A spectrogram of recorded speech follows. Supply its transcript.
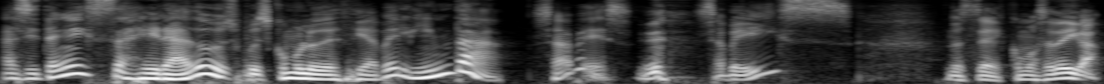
así tan exagerados, pues como lo decía Belinda, ¿sabes? ¿Sabéis? No sé, cómo se diga.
